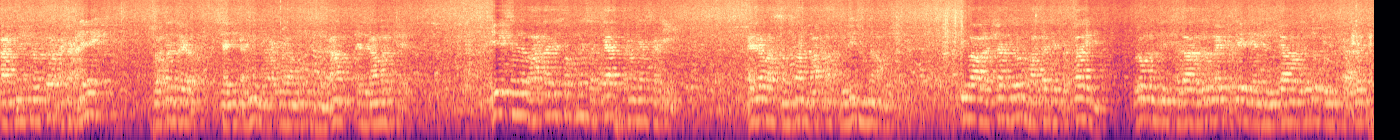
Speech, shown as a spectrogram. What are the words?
करू काश्मीर अशा अनेक सैनिकांनी मराठवाडा मुक्ती संग्राम संग्रामात केले एक संघ भारताचे स्वप्न सत्यात करण्यासाठी हैदराबाद संस्थान भारतात विलीन होणं आवश्यक. ही लक्षात घेऊन भारताचे तत्कालीन गृहमंत्री सरदार वल्लभभाई पटेल यांनी निजामाविरुद्ध पोलीस कारवाई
